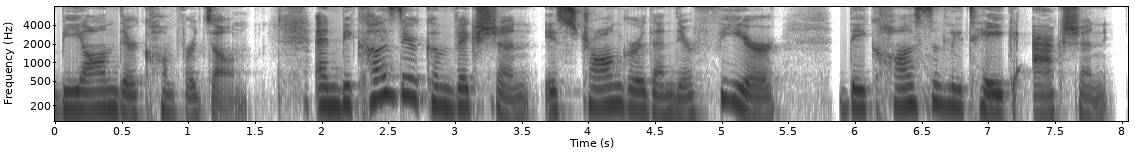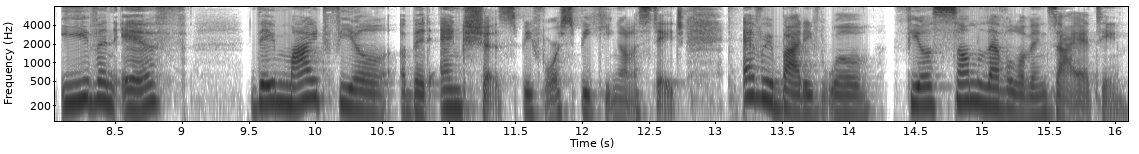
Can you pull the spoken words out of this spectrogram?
beyond their comfort zone. And because their conviction is stronger than their fear, they constantly take action, even if they might feel a bit anxious before speaking on a stage. Everybody will feel some level of anxiety.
